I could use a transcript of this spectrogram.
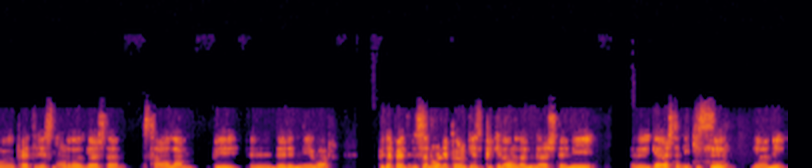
e, Patrice'in orada gerçekten sağlam bir e, derinliği var. Bir de Patrice'in Ronnie Perkins piki de oradan gerçekten iyi. E, gerçekten ikisi yani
